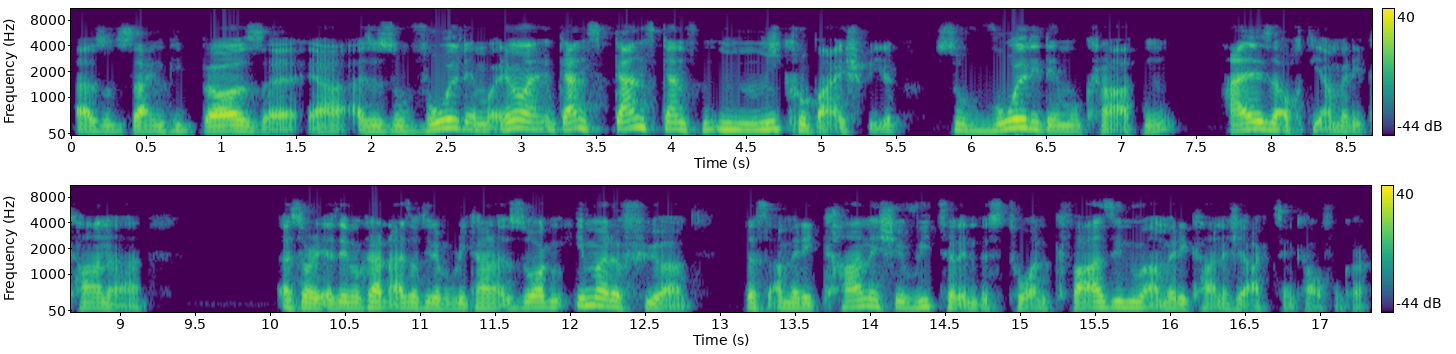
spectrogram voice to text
äh, sozusagen die Börse. Ja, also sowohl dem, immer ein ganz, ganz, ganz Mikrobeispiel, sowohl die Demokraten als auch die Amerikaner, äh, sorry, also Demokraten als auch die Republikaner sorgen immer dafür, dass amerikanische Retail-Investoren quasi nur amerikanische Aktien kaufen können.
